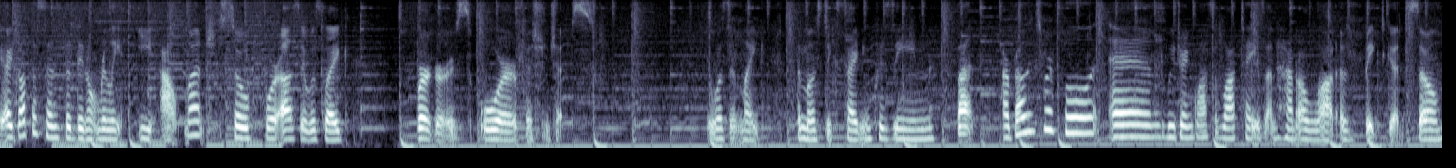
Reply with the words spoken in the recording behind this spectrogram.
I got the sense that they don't really eat out much, so for us it was like burgers or fish and chips. It wasn't like the most exciting cuisine, but our bellies were full and we drank lots of lattes and had a lot of baked goods, so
